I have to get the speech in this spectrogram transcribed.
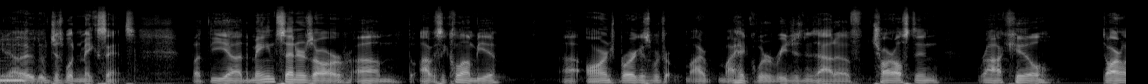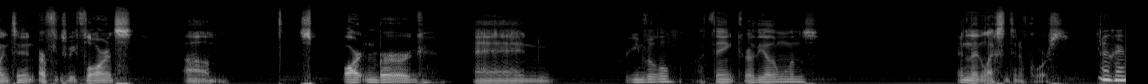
You know, it, it just wouldn't make sense. But the uh, the main centers are um, obviously Columbia, uh, Orangeburg is where my my headquarters region is out of. Charleston, Rock Hill, Darlington, or excuse me, Florence, um, Spartanburg, and Greenville. I think are the other ones, and then Lexington, of course. Okay.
